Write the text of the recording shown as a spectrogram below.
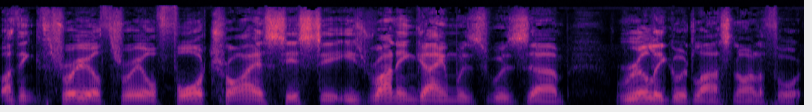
I think three or three or four try assists. His running game was was um, really good last night. I thought.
